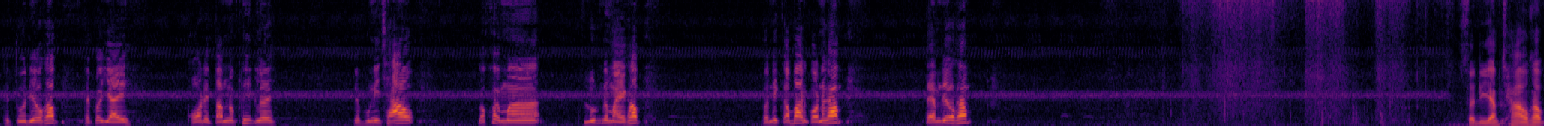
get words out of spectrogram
แต่ตัวเดียวครับ แต่ก็ใหญ่ พอได้ตำน้ำพริกเลย เดี๋ยวพรุ่งนี้เช้า เราค่อยมาลุ้นกันใหม่ครับ ตอนนี้กลับบ้านก่อนนะครับ แต้มเดียวครับสวัสดียามเช้าครับ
